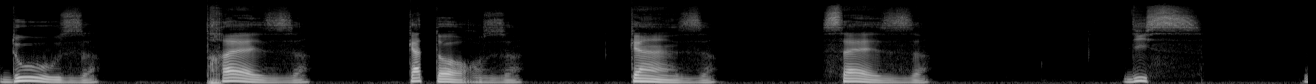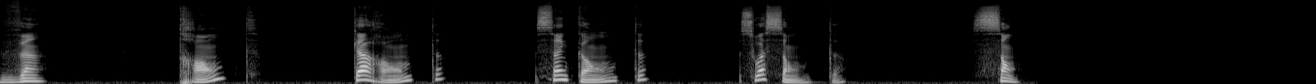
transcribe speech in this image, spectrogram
douze, treize, quatorze, quinze, seize, dix, vingt, trente, quarante, cinquante, soixante, cent.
